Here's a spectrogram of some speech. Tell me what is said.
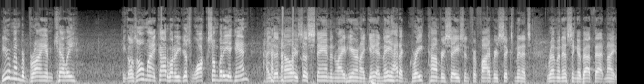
You remember Brian Kelly? He goes, "Oh my God! What did he just walk somebody again?" I said, "No, he's just standing right here." And I gave, and they had a great conversation for five or six minutes, reminiscing about that night.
